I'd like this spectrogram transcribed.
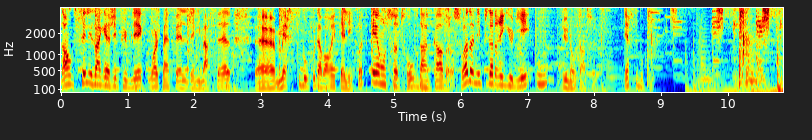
Donc, c'est les engagés publics. Moi, je m'appelle Denis Martel. merci beaucoup d'avoir été à l'écoute et on se retrouve dans le cadre soit d'un épisode régulier ou d'une autre entrevue. Merci beaucoup. Thank you.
